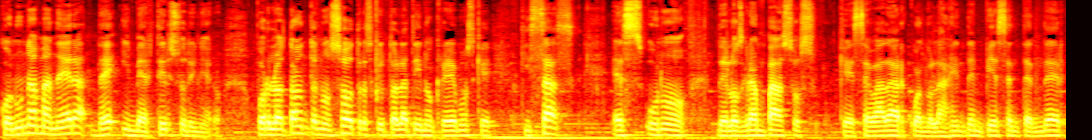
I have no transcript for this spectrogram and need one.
con una manera de invertir su dinero. Por lo tanto, nosotros, Cripto Latino, creemos que quizás es uno de los gran pasos que se va a dar cuando la gente empiece a entender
